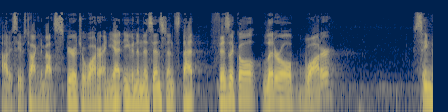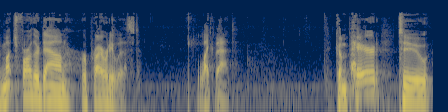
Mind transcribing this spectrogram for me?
Obviously, he was talking about spiritual water, and yet, even in this instance, that physical, literal water seemed much farther down her priority list. Like that. Compared to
